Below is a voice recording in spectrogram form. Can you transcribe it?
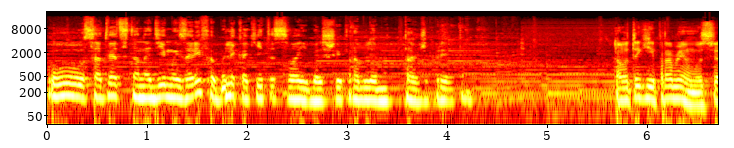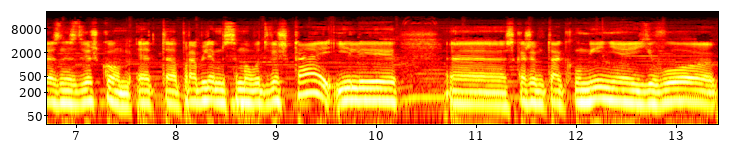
У, соответственно, Димы и Зарифа были какие-то свои большие проблемы также при этом. А вот такие проблемы, вот, связанные с движком, это проблемы самого движка или, э, скажем так, умение его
